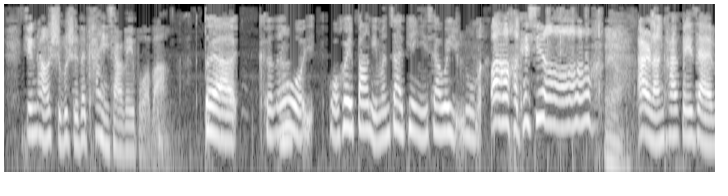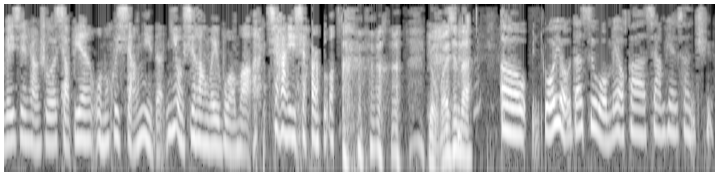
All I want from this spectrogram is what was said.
经常时不时的看一下微博吧。对啊，可能我、嗯、我会帮你们再编一下微语录嘛。哇，好开心哦！哎呀，爱尔兰咖啡在微信上说：“小编，我们会想你的。你有新浪微博吗？加一下吧。”有吗？现在？呃，我有，但是我没有发相片上去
